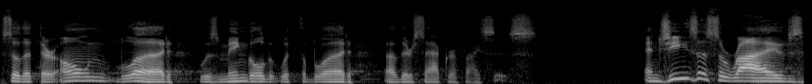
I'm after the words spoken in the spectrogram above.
so that their own blood was mingled with the blood of their sacrifices. And Jesus arrives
